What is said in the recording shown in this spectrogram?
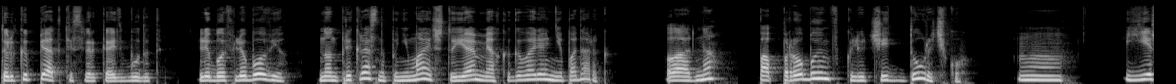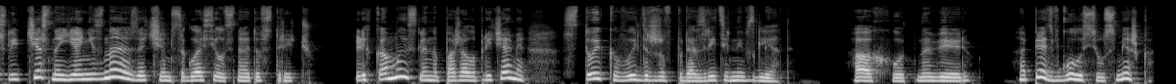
только пятки сверкать будут. Любовь любовью, но он прекрасно понимает, что я, мягко говоря, не подарок. Ладно, попробуем включить дурочку. М если честно, я не знаю, зачем согласилась на эту встречу. Легкомысленно пожала плечами, стойко выдержав подозрительный взгляд. Охотно верю. Опять в голосе усмешка.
